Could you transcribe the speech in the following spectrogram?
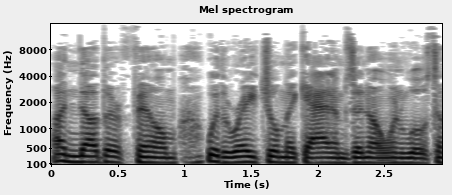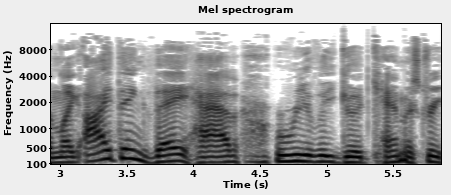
another film with Rachel McAdams and Owen Wilson. Like, I think they have really good chemistry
